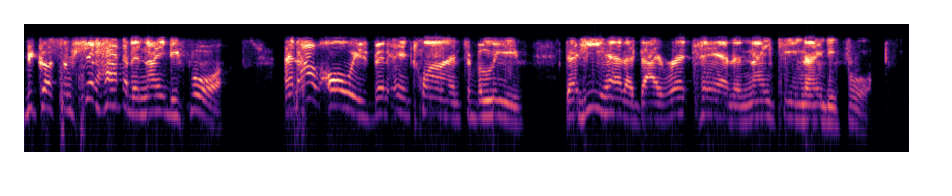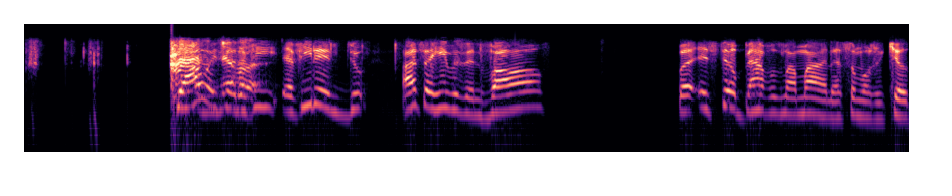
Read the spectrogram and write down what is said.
because some shit happened in '94, and I've always been inclined to believe that he had a direct hand in 1994. Yeah, I always never- said if he if he didn't do, I say he was involved, but it still baffles my mind that someone could kill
